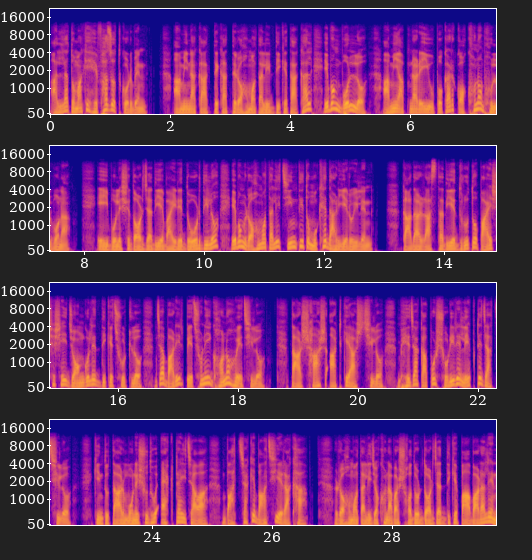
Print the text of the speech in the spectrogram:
আল্লাহ তোমাকে হেফাজত করবেন। আমিনা কাঁদতে কাঁদতে রহমত আলীর দিকে তাকাল এবং বলল, আমি আপনার এই উপকার কখনো ভুলব না। এই বলে সে দরজা দিয়ে বাইরে দৌড় দিল এবং রহমত আলী চিন্তিত মুখে দাঁড়িয়ে রইলেন। কাদার রাস্তা দিয়ে দ্রুত পায়ে সে সেই জঙ্গলের দিকে ছুটল, যা বাড়ির পেছনেই ঘন হয়েছিল। তার শ্বাস আটকে আসছিল, ভেজা কাপড় শরীরে লেপটে যাচ্ছিল, কিন্তু তার মনে শুধু একটাই চাওয়া, বাচ্চাকে বাঁচিয়ে রাখা। রহমত আলী যখন আবার সদর দরজার দিকে পা বাড়ালেন,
